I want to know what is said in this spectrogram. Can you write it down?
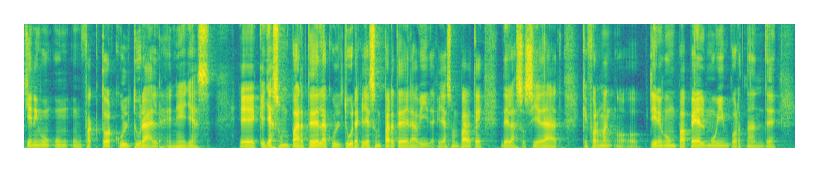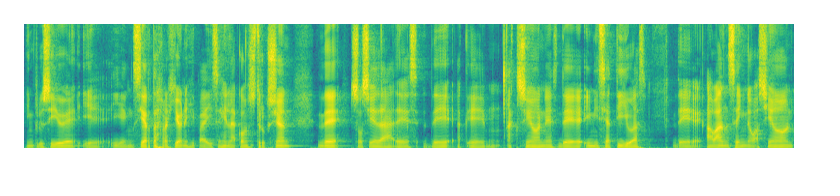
tienen un, factor cultural en ellas. Eh, que ya son parte de la cultura, que ya son parte de la vida, que ya son parte de la sociedad, que forman o tienen un papel muy importante, inclusive y, en ciertas regiones y países, en la construcción de sociedades, de eh, acciones, de iniciativas, de avance, innovación,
